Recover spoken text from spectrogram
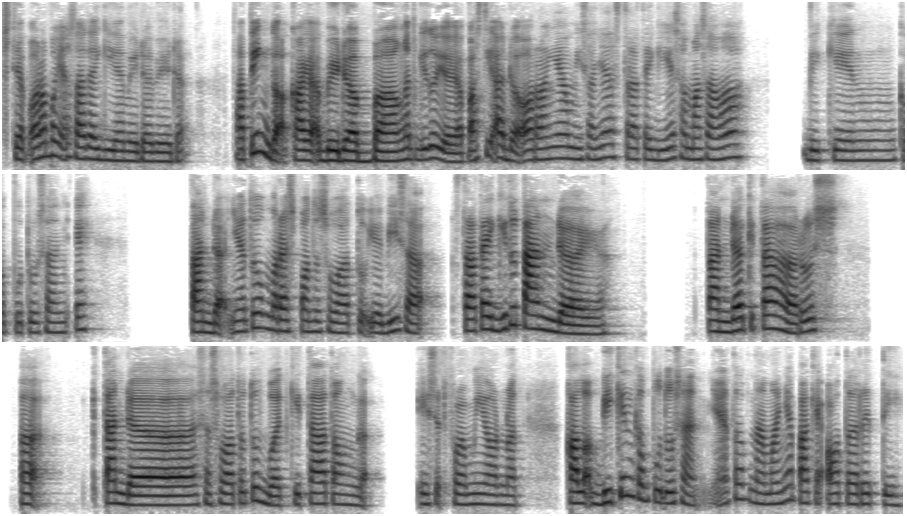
Setiap orang punya strategi yang beda-beda. Tapi nggak kayak beda banget gitu ya, ya pasti ada orang yang misalnya strateginya sama-sama bikin keputusan eh, tandanya tuh merespon sesuatu, ya bisa. Strategi itu tanda ya. Tanda kita harus, uh, tanda sesuatu tuh buat kita atau enggak, is it for me or not. Kalau bikin keputusannya tuh namanya pakai authority.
